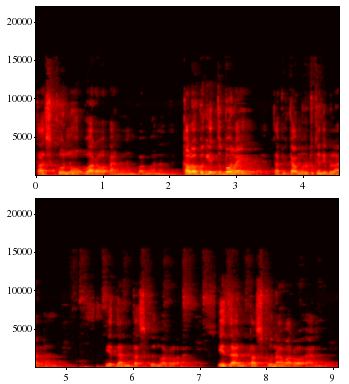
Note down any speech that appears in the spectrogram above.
taskunu waroan umpamana kalau begitu boleh tapi kamu duduknya di belakang. Izan taskun waroan. Izan taskuna waroan.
